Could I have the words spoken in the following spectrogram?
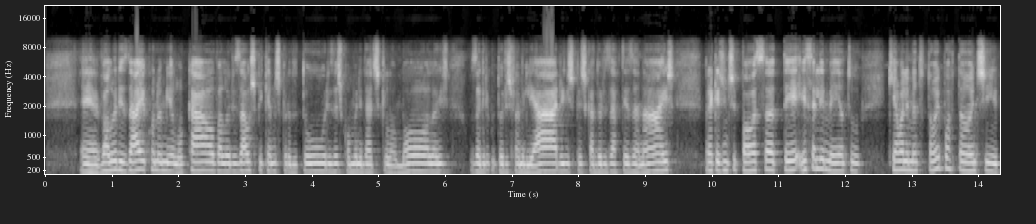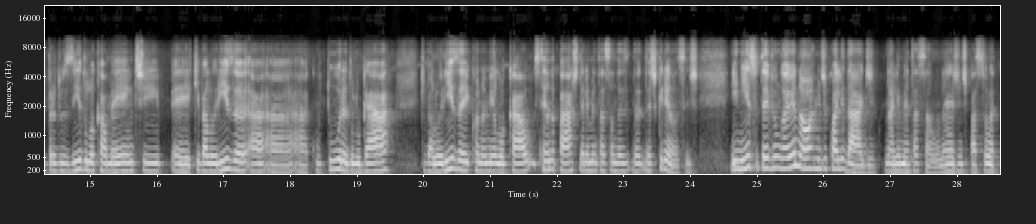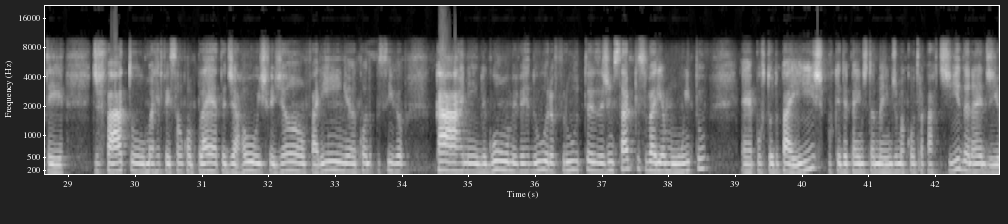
é, valorizar a economia local, valorizar os pequenos produtores, as comunidades quilombolas, os agricultores familiares, pescadores artesanais, para que a gente possa ter esse alimento, que é um alimento tão importante, produzido localmente, é, que valoriza a, a, a cultura do lugar que valoriza a economia local, sendo parte da alimentação das, das crianças. E nisso teve um ganho enorme de qualidade na alimentação. Né? A gente passou a ter, de fato, uma refeição completa de arroz, feijão, farinha, quando possível, carne, legume, verdura, frutas. A gente sabe que isso varia muito. É, por todo o país, porque depende também de uma contrapartida né, de,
